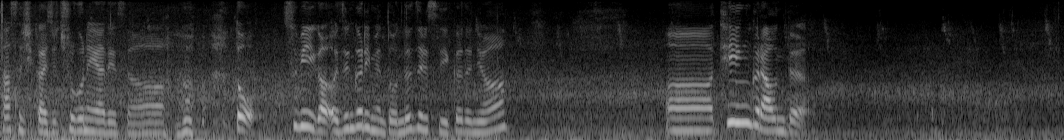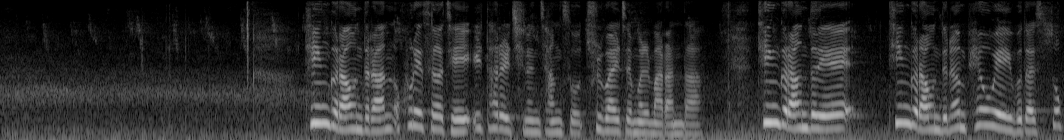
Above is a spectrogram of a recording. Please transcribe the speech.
다섯 시까지 출근해야 돼서 또 수비가 어정거리면 또 늦을 수 있거든요. 어, 티잉 그라운드. 팅 그라운드란 홀에서 제1타를 치는 장소 출발점을 말한다. 팅 그라운드의 팅 그라운드는 페어웨이보다 쏙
